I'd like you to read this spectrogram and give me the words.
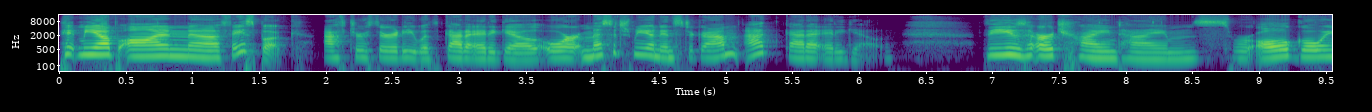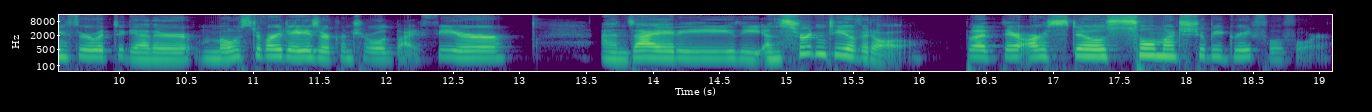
Hit me up on uh, Facebook, After 30 with Cara Erigel, or message me on Instagram at Cara Erigel. These are trying times. We're all going through it together. Most of our days are controlled by fear, anxiety, the uncertainty of it all. But there are still so much to be grateful for.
